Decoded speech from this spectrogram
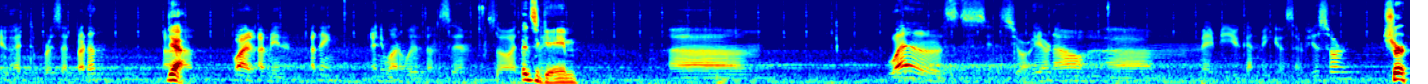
you had to press that button. Yeah. Uh, well, I mean, I think would have done same, so I It's a game. Um, well, since you're here now, um, maybe you can make yourself useful. Sure,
